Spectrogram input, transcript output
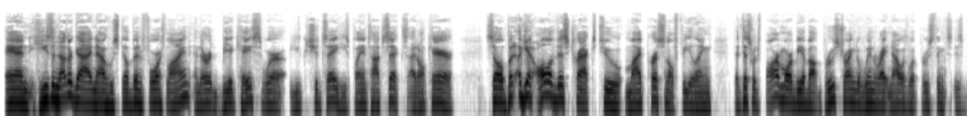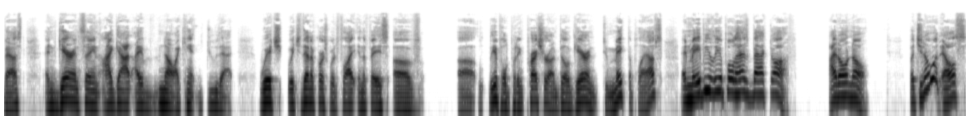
And he's another guy now who's still been fourth line, and there would be a case where you should say he's playing top six. I don't care. So, but again, all of this tracks to my personal feeling that this would far more be about Bruce trying to win right now with what Bruce thinks is best, and Guerin saying, "I got, I no, I can't do that." Which, which then of course would fly in the face of uh, Leopold putting pressure on Bill Guerin to make the playoffs, and maybe Leopold has backed off. I don't know, but you know what else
